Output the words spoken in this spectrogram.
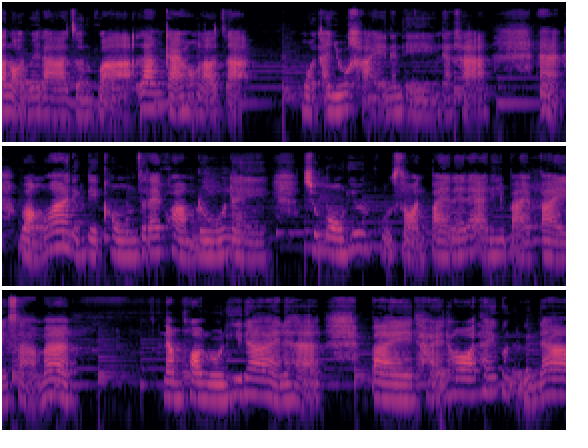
ตลอดเวลาจนกว่าร่างกายของเราจะหมดอายุไขนั่นเองนะคะอะหวังว่าเด็กๆคงจะได้ความรู้ในชั่วโมงที่คุณครูสอนไปและได้อธิบายไปสามารถนำความรู้ที่ได้นะคะไปถ่ายทอดให้คนอื่นได้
